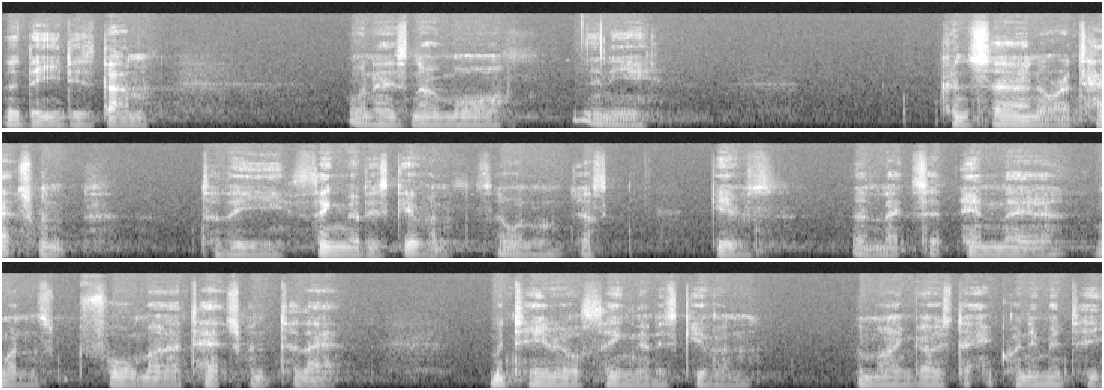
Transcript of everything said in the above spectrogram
The deed is done. One has no more any concern or attachment to the thing that is given. So one just gives and lets it end there, one's former attachment to that material thing that is given. The mind goes to equanimity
